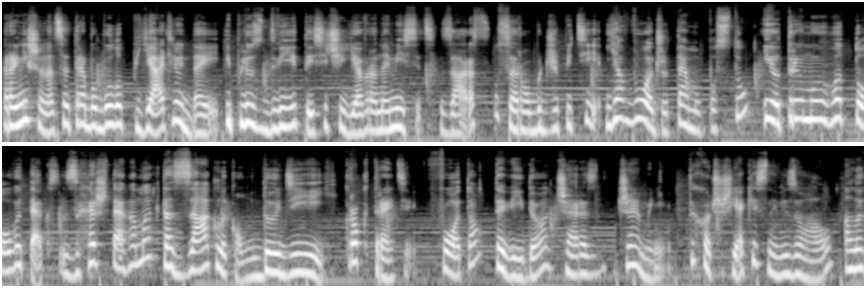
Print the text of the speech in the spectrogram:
Раніше на це треба було 5 людей і плюс 2 тисячі євро на місяць. Зараз усе робить GPT. Я вводжу тему посту і отримую готовий текст з хештегами та закликом до дій. Крок третій. Фото та відео через Gemini. Ти хочеш якісний візуал, але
